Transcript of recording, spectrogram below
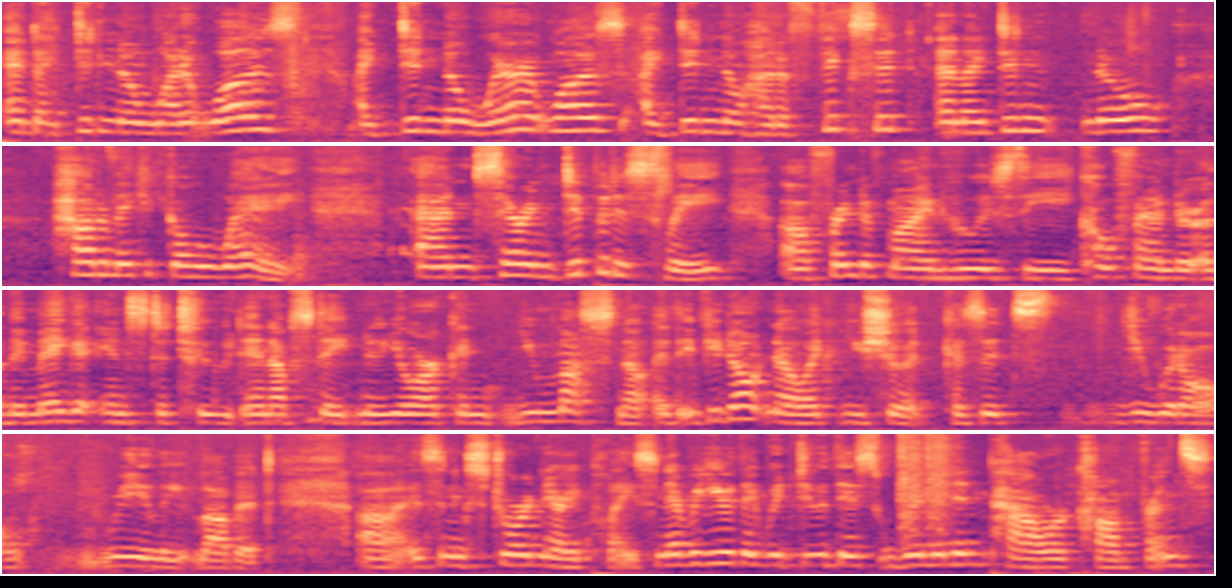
And I didn't know what it was, I didn't know where it was, I didn't know how to fix it, and I didn't know how to make it go away. And serendipitously, a friend of mine who is the co founder of the Omega Institute in upstate New York, and you must know, if you don't know it, you should, because it's you would all really love it. Uh, it's an extraordinary place. And every year they would do this Women in Power conference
